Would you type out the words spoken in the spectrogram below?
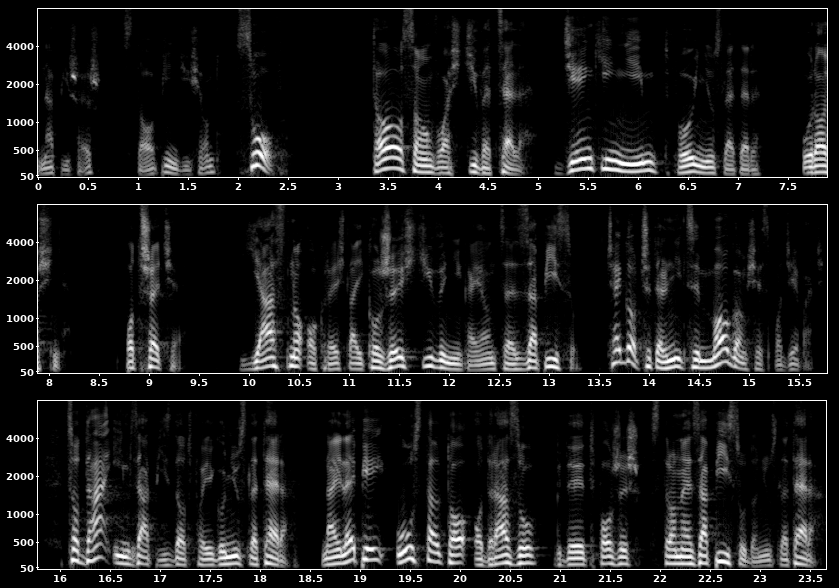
napiszesz 150 słów. To są właściwe cele. Dzięki nim Twój newsletter urośnie. Po trzecie, jasno określaj korzyści wynikające z zapisu. Czego czytelnicy mogą się spodziewać? Co da im zapis do Twojego newslettera? Najlepiej ustal to od razu, gdy tworzysz stronę zapisu do newslettera.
